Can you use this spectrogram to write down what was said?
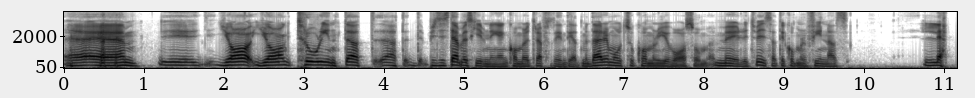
eh, jag, jag, tror inte att, att, precis den beskrivningen kommer att träffas inte helt. Men däremot så kommer det ju vara som möjligtvis att det kommer att finnas lätt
